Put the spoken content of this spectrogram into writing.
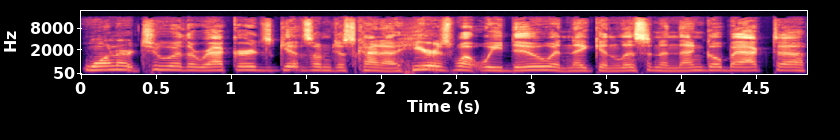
one or two of the records, gives them just kind of here's what we do, and they can listen and then go back to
